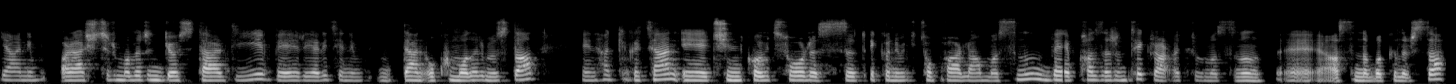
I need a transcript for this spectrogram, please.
yani araştırmaların gösterdiği ve realiteden okumalarımızdan yani hakikaten e, Çin Covid sonrası ekonomik toparlanmasının ve pazarın tekrar açılmasının e, aslında bakılırsa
